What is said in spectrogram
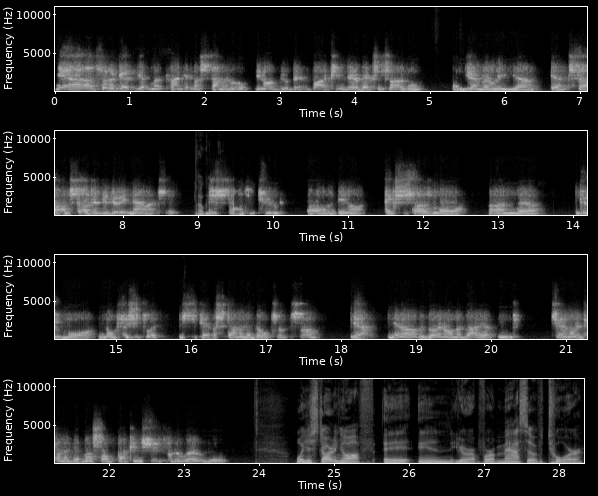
Yeah, I'll sort of get, get my, try and get my stamina up, you know, do a bit of biking, a bit of exercising, and generally, uh, yeah, so I'm starting to do it now, actually. Okay. Just starting to, uh, you know, exercise more and uh, do more, you know, physically, just to get the stamina built up. So, yeah, you know, I've been going on a diet and generally trying to get myself back in shape for the road. Well, you're starting off uh, in Europe for a massive tour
